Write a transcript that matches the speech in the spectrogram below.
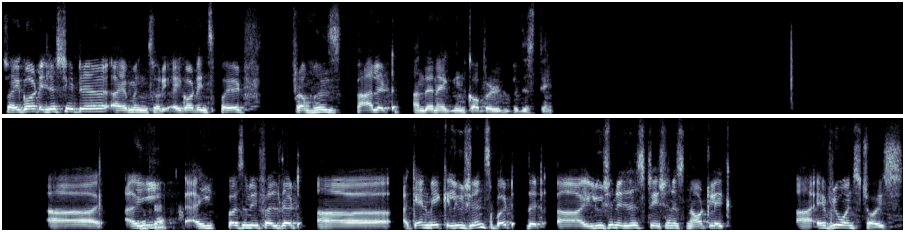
So I got illustrator. I mean, sorry, I got inspired from his palette, and then I incorporated into this thing. Uh, I okay. I personally felt that uh, I can make illusions, but that uh, illusion illustration is not like uh, everyone's choice.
